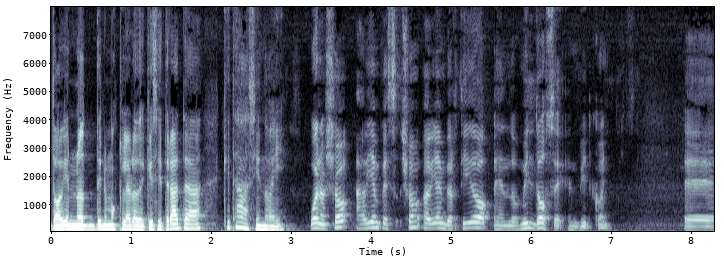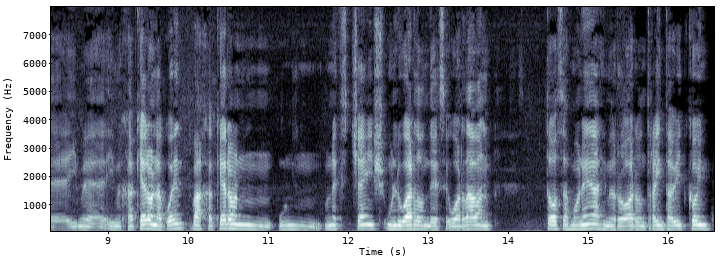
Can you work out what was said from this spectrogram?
todavía no tenemos claro de qué se trata. ¿Qué estás haciendo ahí? Bueno, yo había, yo había invertido en 2012 en Bitcoin. Eh, y, me, y, me, hackearon la cuenta, hackearon un, un, exchange, un lugar donde se guardaban todas esas monedas y me robaron 30 bitcoin,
